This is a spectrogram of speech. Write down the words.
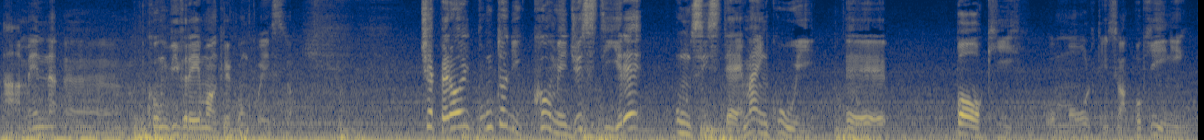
amen, eh, convivremo anche con questo. C'è però il punto di come gestire un sistema in cui eh, pochi, o molti, insomma pochini,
